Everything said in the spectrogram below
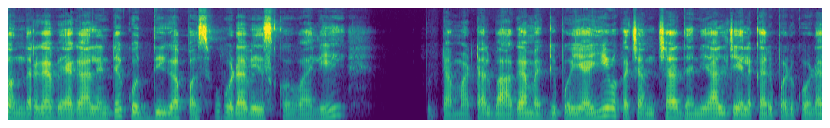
తొందరగా వేగాలంటే కొద్దిగా పసుపు కూడా వేసుకోవాలి. ఇప్పుడు టమాటాలు బాగా మగ్గిపోయాయి. ఒక చెంచా ధనియాల జీలకర్ర పొడి కూడా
